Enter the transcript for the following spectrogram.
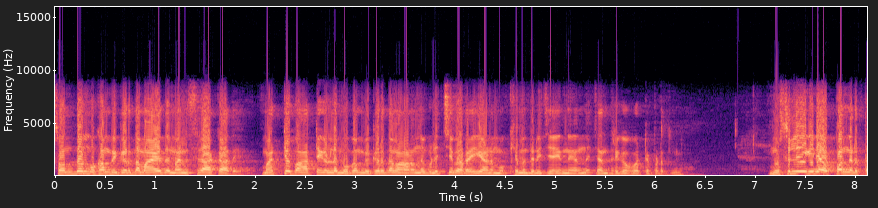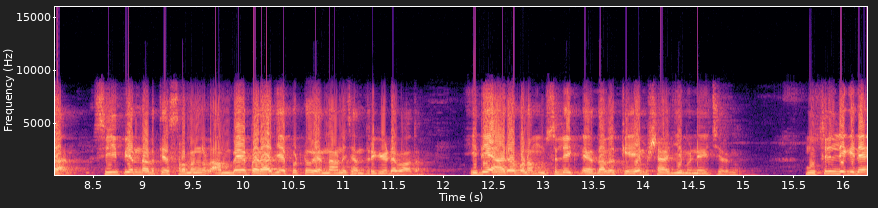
സ്വന്തം മുഖം വികൃതമായത് മനസ്സിലാക്കാതെ മറ്റു പാർട്ടികളുടെ മുഖം വികൃതമാണെന്ന് വിളിച്ചു പറയുകയാണ് മുഖ്യമന്ത്രി ചെയ്യുന്നതെന്ന് ചന്ദ്രിക കുറ്റപ്പെടുത്തുന്നു. മുസ്ലിം ലീഗിനെ ഒപ്പം നിർത്താൻ സി പി എം നടത്തിയ ശ്രമങ്ങൾ അമ്പയെ പരാജയപ്പെട്ടു എന്നാണ് ചന്ദ്രികയുടെ വാദം. ഇതേ ആരോപണം മുസ്ലിം ലീഗ് നേതാവ് കെ എം ഷാജിയും ഉന്നയിച്ചിരുന്നു. മുസ്ലിം ലീഗിനെ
